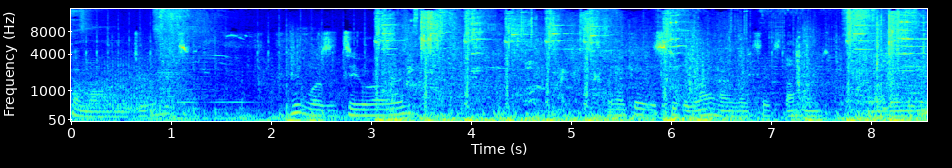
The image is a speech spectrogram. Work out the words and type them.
Come on, dudes. It wasn't too hard. And I killed the stupid Reinhardt like six times. And I don't even...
